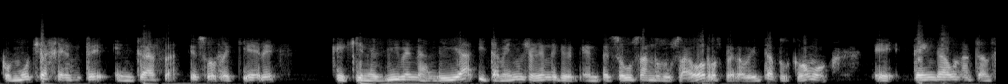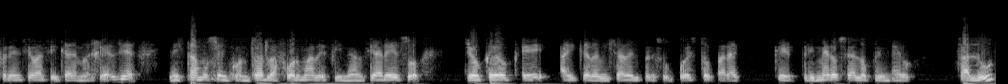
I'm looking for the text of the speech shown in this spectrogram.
con mucha gente en casa. Eso requiere que quienes viven al día y también mucha gente que empezó usando sus ahorros, pero ahorita pues como eh, tenga una transferencia básica de emergencia, necesitamos encontrar la forma de financiar eso. Yo creo que hay que revisar el presupuesto para que primero sea lo primero. Salud,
